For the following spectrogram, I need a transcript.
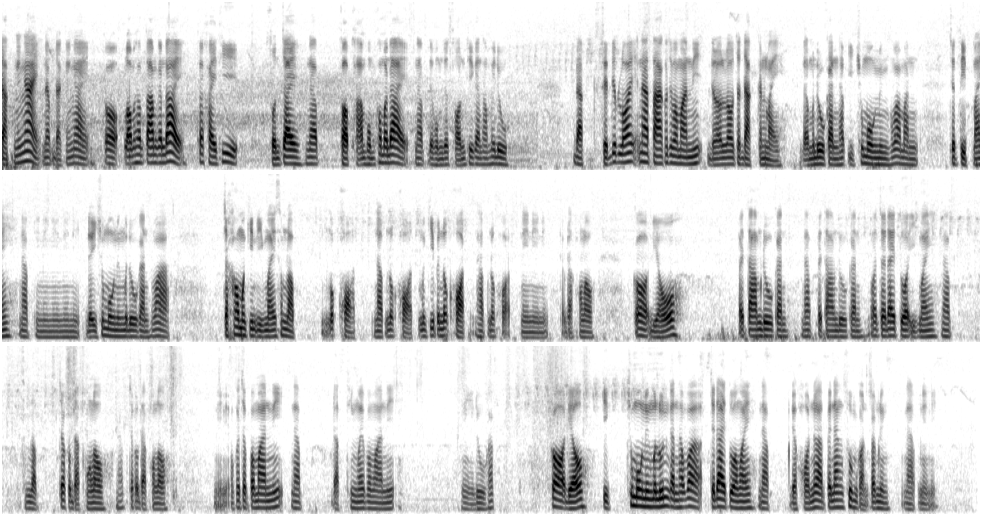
ดักง่ายๆนะครับดักง่าย ๆ ก็ลองมาทำตามกันได้ ถ้าใครที่สนใจนะครับสอบถามผมเข้ามาได้นะครับเดี๋ยวผมจะสอนวิธีการทำให้ดู ดักเสร็จเรียบร้อยหน้าตาก็จะประมาณนี้ เดี๋ยวเราจะดักกันใหม่เดี๋ยวมาดูกันครับอีกชั่วโมงหนึ่งว่ามันจะติดไหมนะครับนี่นี่นี่นี่เดี๋ยวอีกชั่วโมงหนึ่งมาดูกันว่า จะเข้ามากินอีกไหมสำหรับนกขอด นะครับนกขอดเมื่อกี้เป็นนกขอดนะครับนกขอดนี่นี่นี่กับดักของเรา ก็เดี๋ยวไปตามดูกันนะครับไปตามดูกันว่าจะได้ตัวอีกไหมนะครับสำหรับเจ้ากับดักของเรานะครับ เจ้ากับดักของเรานี่มันก็จะประมาณนี้นะครับ ดักทิ้งไว้ประมาณนี้ นี่ดูครับ ก็เดี๋ยวอีกชั่วโมงหนึ่งมาลุ้นกันครับว่าจะได้ตัวไหมนะครับ เดี๋ยวขออนุญาตไปนั่งซุ่มก่อนแป๊บหนึงนะครับนี่นี่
